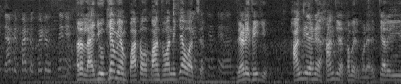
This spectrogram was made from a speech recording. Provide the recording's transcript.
એટલે આપણે પાટો પડ્યો છે ને. અરે લાગ્યું કેમ એમ? પાટો બાંધવાની ક્યાં વાત છે? રેડી થઈ ગયું? સાંજે એને સાંજે ખબર પડે. અત્યારે ઈ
